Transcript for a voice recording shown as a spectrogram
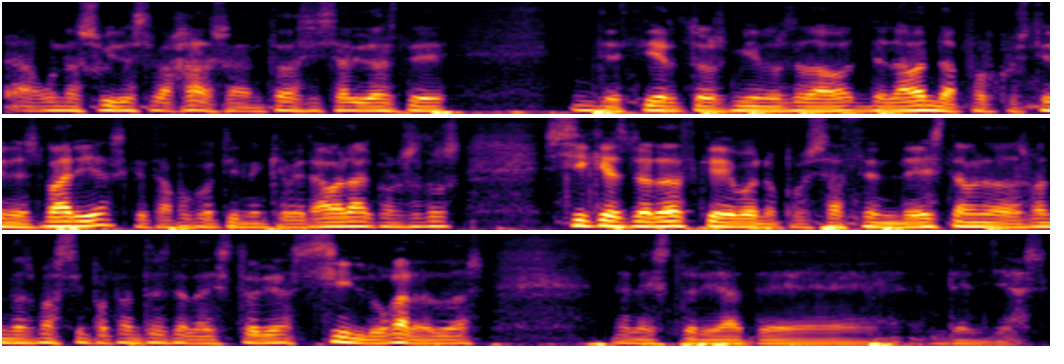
algunas subidas y bajadas, o sea, entradas y salidas de, de ciertos miembros de la, de la, banda por cuestiones varias, que tampoco tienen que ver ahora con nosotros. Sí que es verdad que, bueno, pues hacen de esta una de las bandas más importantes de la historia, sin lugar a dudas de la historia de, del jazz.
